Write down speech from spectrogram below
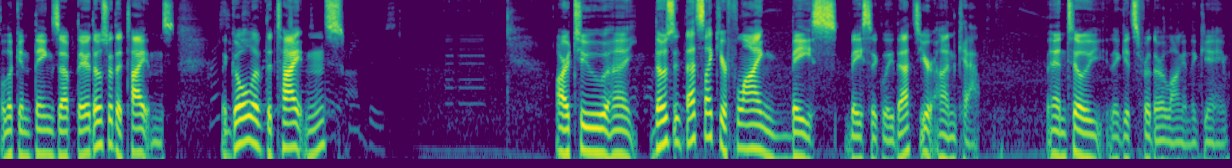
looking things up there. Those are the Titans. The goal of the Titans are to uh, those that's like your flying base basically. That's your uncap until it gets further along in the game.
